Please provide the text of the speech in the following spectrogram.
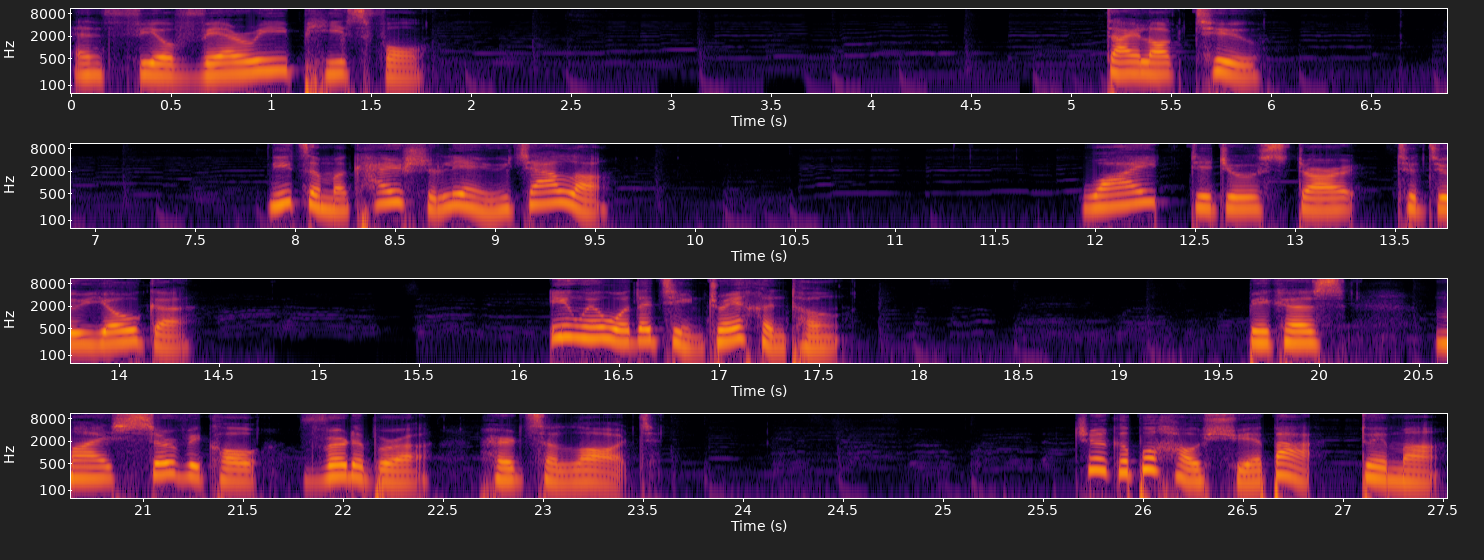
and feel very peaceful. Dialogue two. 你怎么开始练瑜伽了 ？why did you start to do yoga? 因为我的颈椎很疼。Because my cervical vertebra hurts a lot. 这个不好学吧，对吗？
